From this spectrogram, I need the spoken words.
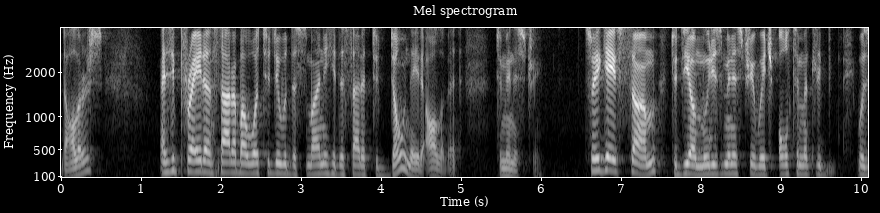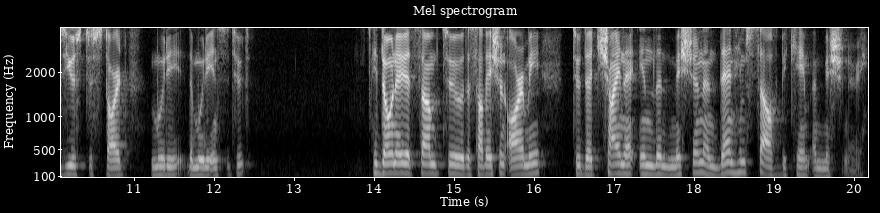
dollars. As he prayed and thought about what to do with this money, he decided to donate all of it to ministry. So he gave some to D.L. Moody's ministry, which ultimately was used to start Moody, the Moody Institute. He donated some to the Salvation Army, to the China Inland Mission, and then himself became a missionary.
